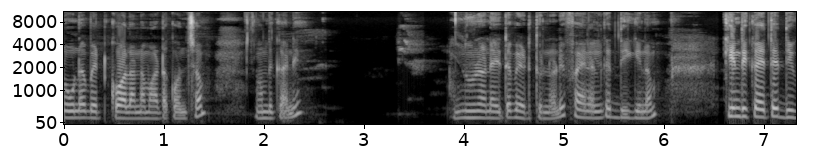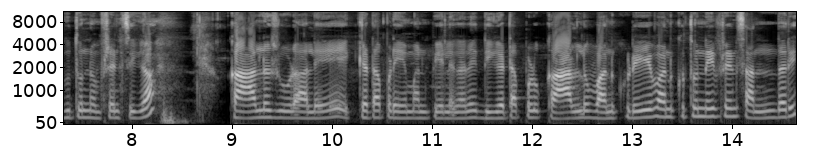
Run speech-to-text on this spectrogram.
నూనె పెట్టుకోవాలన్నమాట కొంచెం. అందుకని నూనెనైతే అయితే పెడుతున్నాడు. ఫైనల్గా దిగినాం. కిందికి అయితే దిగుతున్నాం ఫ్రెండ్స్ ఇక. కాళ్ళు చూడాలి. ఎక్కేటప్పుడు ఏమనిపించలే కానీ దిగేటప్పుడు కాళ్ళు వణుకుడే వణుకుతున్నాయి ఫ్రెండ్స్ అందరి.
